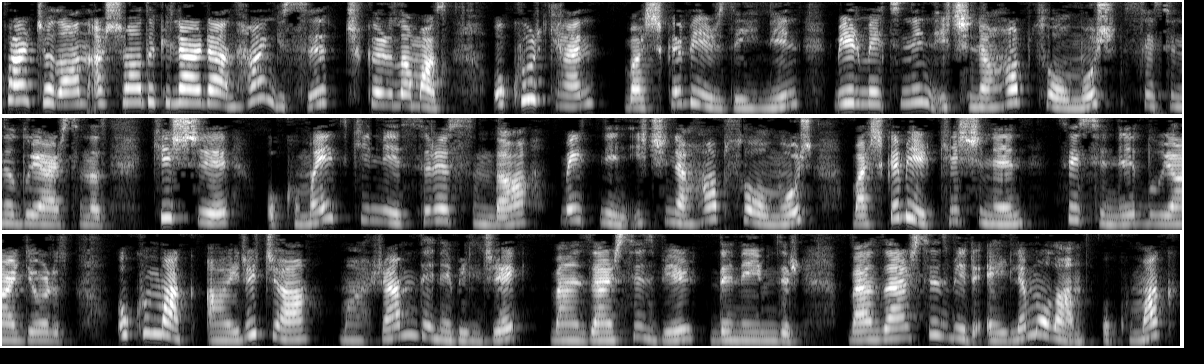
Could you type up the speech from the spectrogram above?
parçadan aşağıdakilerden hangisi çıkarılamaz? Okurken başka bir zihnin bir metnin içine hapsolmuş sesini duyarsınız. Kişi okuma etkinliği sırasında metnin içine hapsolmuş başka bir kişinin sesini duyar diyoruz. Okumak ayrıca mahrem denebilecek benzersiz bir deneyimdir. Benzersiz bir eylem olan okumak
